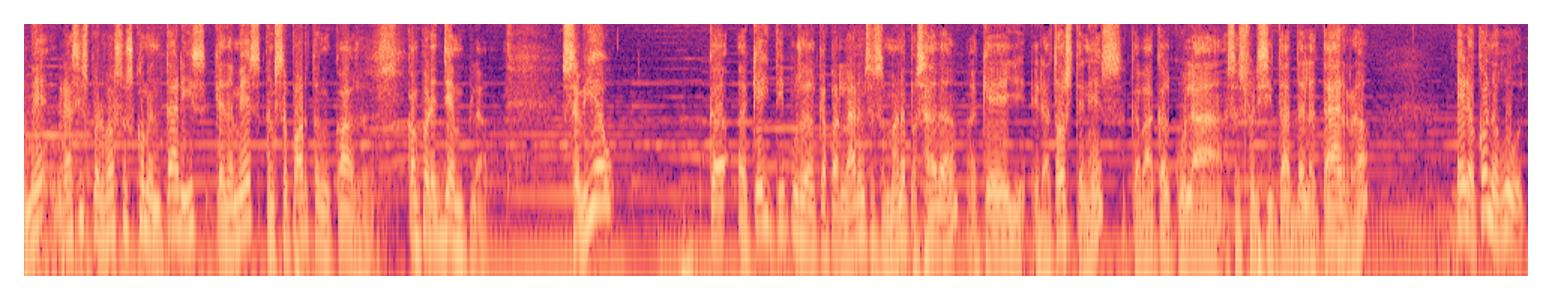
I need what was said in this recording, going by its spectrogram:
També gràcies per vostres comentaris que a més ens aporten coses, com per exemple, sabíeu que aquell tipus del que parlàrem la setmana passada, aquell Eratòstenes, que va calcular l'esfericitat de la Terra, era conegut,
